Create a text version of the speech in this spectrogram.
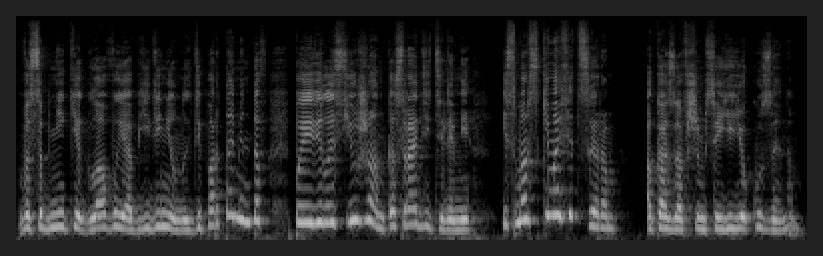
в особняке главы объединенных департаментов появилась южанка с родителями и с морским офицером, оказавшимся ее кузеном.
